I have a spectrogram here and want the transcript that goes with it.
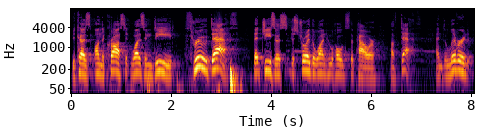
Because on the cross, it was indeed through death that Jesus destroyed the one who holds the power of death and delivered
